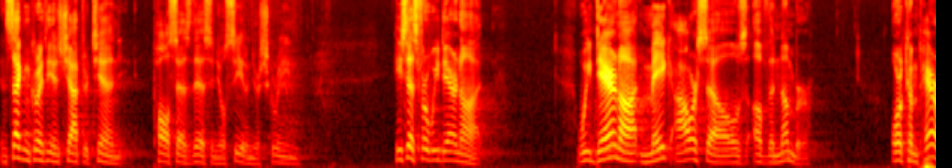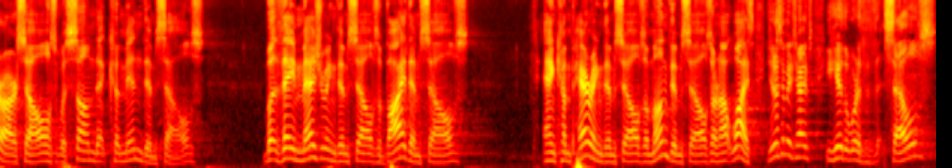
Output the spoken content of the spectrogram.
In 2 Corinthians chapter 10, Paul says this, and you'll see it on your screen. He says, For we dare not. We dare not make ourselves of the number or compare ourselves with some that commend themselves, but they measuring themselves by themselves and comparing themselves among themselves are not wise. You know how many times you hear the word selves?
